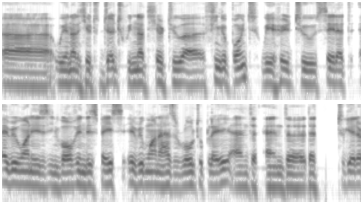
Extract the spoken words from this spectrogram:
Uh, we are not here to judge. We're not here to uh, finger point. We're here to say that everyone is involved in this space. Everyone has a role to play, and and uh, that together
